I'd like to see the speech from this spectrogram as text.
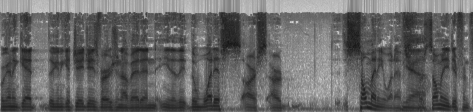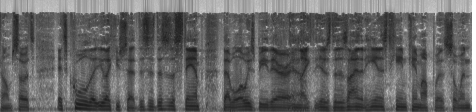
We're gonna get they're gonna get JJ's version of it, and you know the the what ifs are are so many what ifs Yeah. for so many different films. So it's it's cool that you like you said this is this is a stamp that will always be there, and like is the design that he and his team came up with. So when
